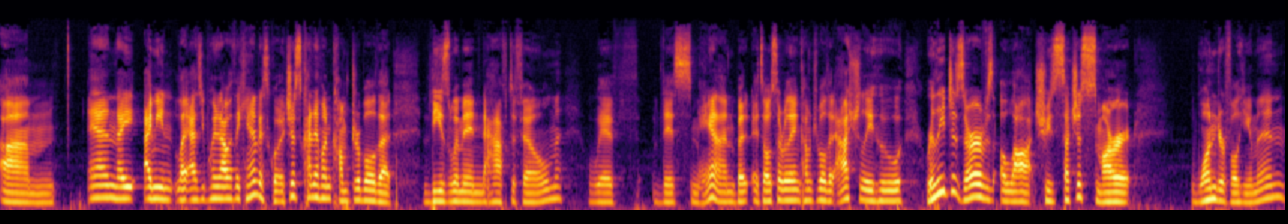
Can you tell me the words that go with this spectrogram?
Um, and I, I mean, like as you pointed out with the Candace quote, it's just kind of uncomfortable that these women have to film with this man, but it's also really uncomfortable that Ashley, who really deserves a lot, she's such a smart, wonderful human,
